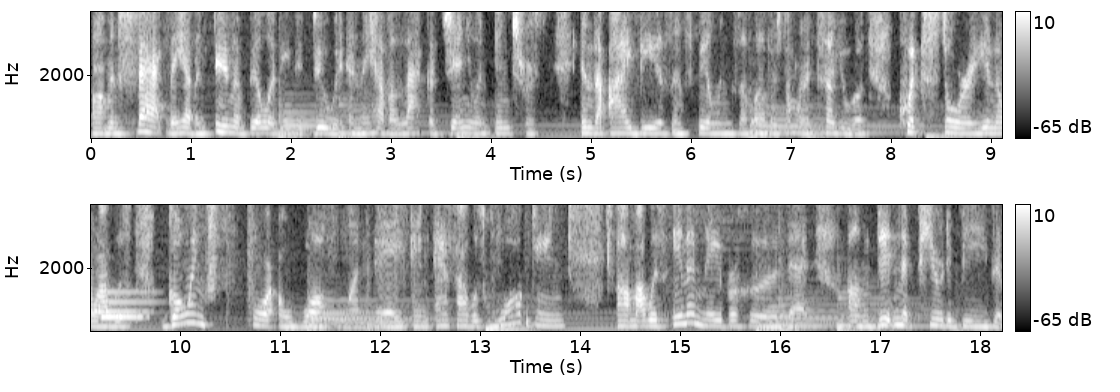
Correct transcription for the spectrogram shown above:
Um, in fact, they have an inability to do it and they have a lack of genuine interest in the ideas and feelings of others. I'm going to tell you a quick story. You know, I was going for a walk one day, and as I was walking, um, I was in a neighborhood that um, didn't appear to be the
